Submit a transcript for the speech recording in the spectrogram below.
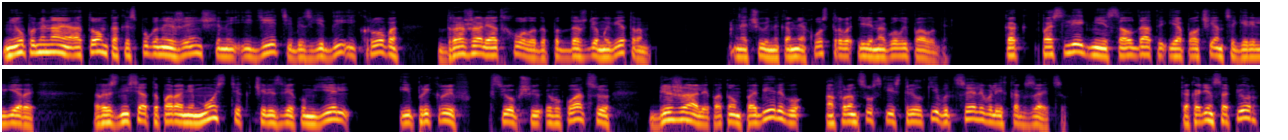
не упоминая о том, как испуганные женщины и дети без еды и крова дрожали от холода под дождем и ветром, ночуя на камнях острова или на голой палубе. Как последние солдаты и ополченцы-гирильеры, разнеся топорами мостик через реку Мьель и, прикрыв всеобщую эвакуацию, бежали потом по берегу, а французские стрелки выцеливали их, как зайцев. Как один сапер,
